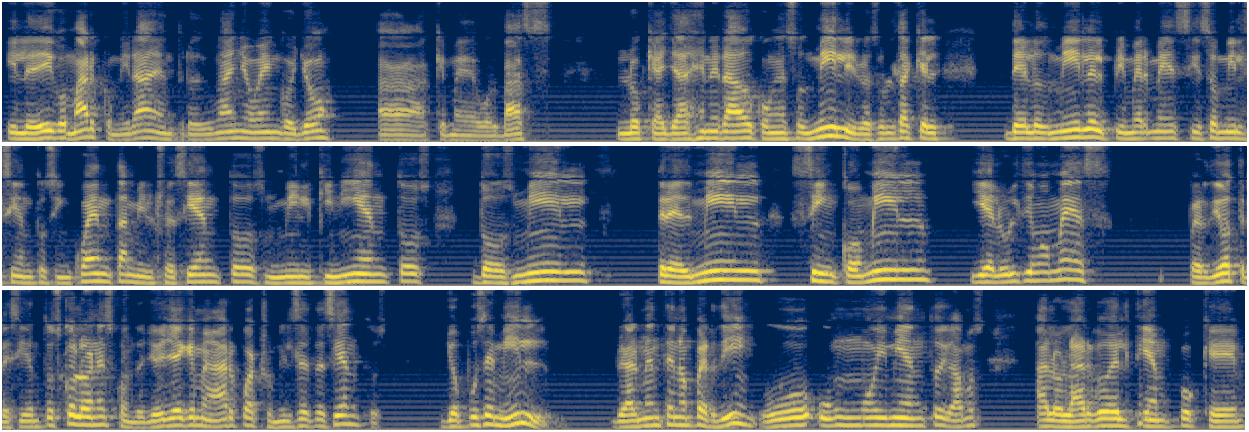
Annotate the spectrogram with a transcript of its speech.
y le digo, Marco, mira, dentro de un año vengo yo a que me devolvas lo que hayas generado con esos mil y resulta que el, de los mil, el primer mes hizo 1150, 1300, 1500, 2000 3 mil, 5 mil y el último mes perdió 300 colones, cuando yo llegué me va a dar 4.700. Yo puse mil, realmente no perdí. Hubo un movimiento, digamos, a lo largo del tiempo que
